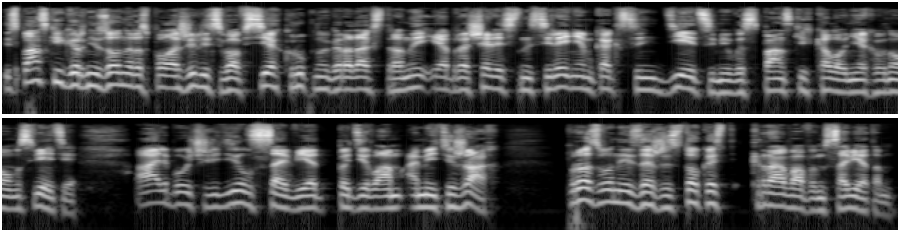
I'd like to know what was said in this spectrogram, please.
Испанские гарнизоны расположились во всех крупных городах страны и обращались с населением как с индейцами в испанских колониях в Новом Свете. Альба учредил Совет по делам о мятежах, прозванный за жестокость Кровавым Советом.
